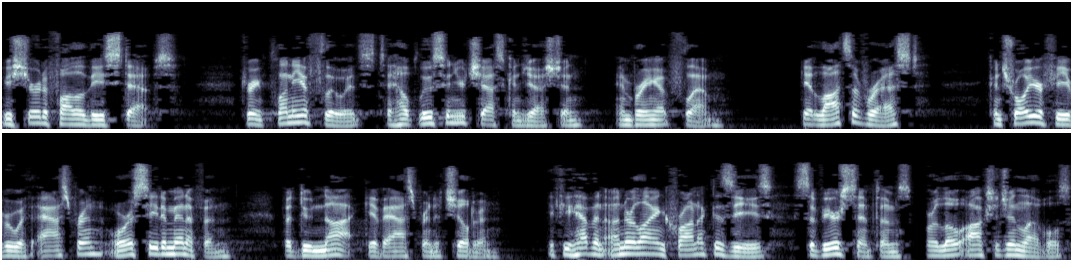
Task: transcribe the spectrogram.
be sure to follow these steps. Drink plenty of fluids to help loosen your chest congestion and bring up phlegm. Get lots of rest. Control your fever with aspirin or acetaminophen, but do not give aspirin to children. If you have an underlying chronic disease, severe symptoms, or low oxygen levels,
